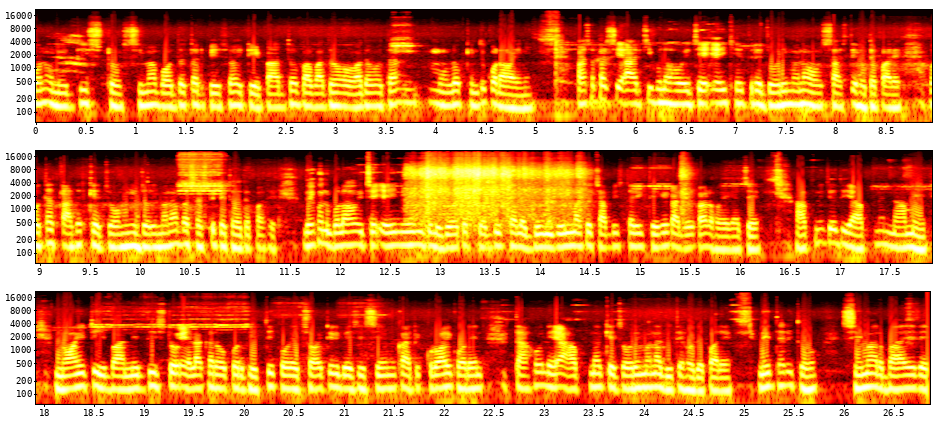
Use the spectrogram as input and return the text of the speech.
কোনো নির্দিষ্ট সীমাবদ্ধতার বিষয়টি বাধ্য বা বাধ্য বাধ্যতামূলক কিন্তু করা হয়নি। পাশাপাশি আর কি বলা হয়েছে, এই ক্ষেত্রে জরিমানা ও শাস্তি হতে পারে। অর্থাৎ কাদেরকে জমি, জরিমানা বা শাস্তি পেতে হতে পারে। দেখুন, বলা হয়েছে এই নিয়মগুলি দু হাজার চব্বিশ সালে জুন জুন মাসের ছাব্বিশ তারিখ থেকে কার্যকর হয়ে গেছে। আপনি যদি আপনার নামে নয়টি বা নির্দিষ্ট এলাকার ওপর ভিত্তি করে ছয়টির বেশি সিম কার্ড ক্রয় করেন, তাহলে আপনাকে জরিমানা দিতে হতে পারে। নির্ধারিত সীমার বাইরে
